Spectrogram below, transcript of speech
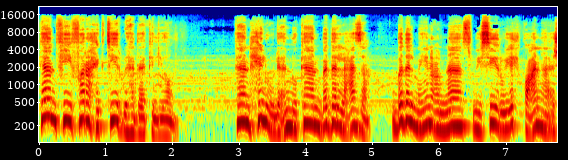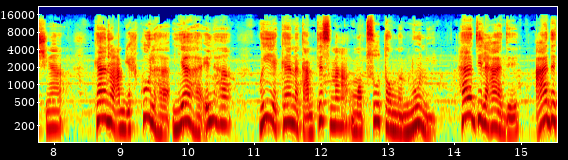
كان في فرح كتير بهداك اليوم. كان حلو لأنه كان بدل العزا وبدل ما ينعوا الناس ويصيروا يحكوا عنها أشياء كانوا عم يحكوا لها إياها إلها وهي كانت عم تسمع ومبسوطة وممنونة. هذه العادة عادة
